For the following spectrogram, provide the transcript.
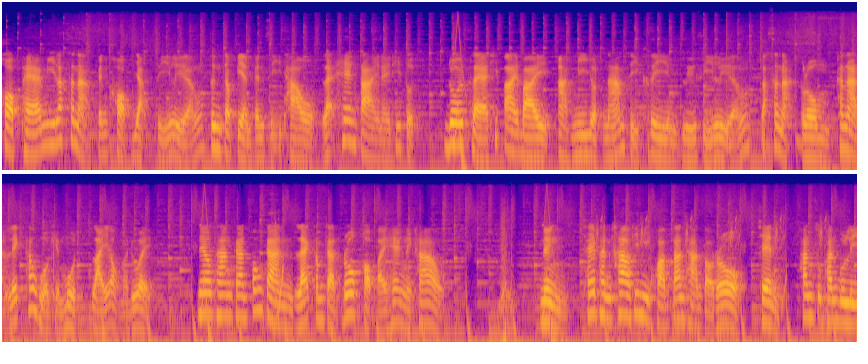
ขอบแผลมีลักษณะเป็นขอบหยักสีเหลืองซึ่งจะเปลี่ยนเป็นสีเทา และแห้งตายในที่สุด โดยแผลที่ปลายใบอาจมีหยดน้ำสีครีม หรือสีเหลือง ลักษณะกลม ขนาดเล็กเท่าหัวเข็มหมุดไหลออกมาด้วย แนวทางการป้องกันและกำจัดโรคขอบใบแห้งในข้าว 1. ใช้พันธุ์ข้าวที่มีความต้านทานต่อโรค เช่น พันธุ์สุพรรณบุรี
